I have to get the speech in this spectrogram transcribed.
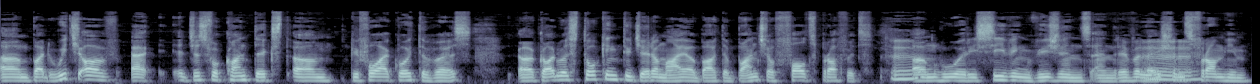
um, But which of, uh, just for context, um, before I quote the verse, uh, God was talking to Jeremiah about a bunch of false prophets um, who were receiving visions and revelations from him.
